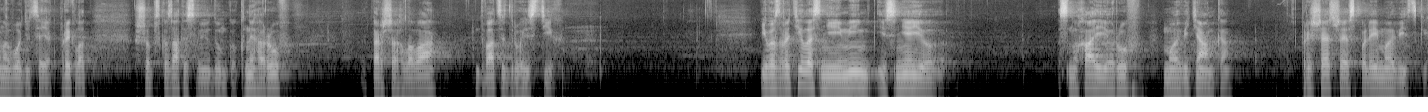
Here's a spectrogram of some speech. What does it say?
наводжу це як приклад, щоб сказати свою думку. Книга Руф, перша глава, 22 стих. И возвратилась Нееминь, и с нею сноха ее Руф, моавитянка, пришедшая с полей моавитских.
